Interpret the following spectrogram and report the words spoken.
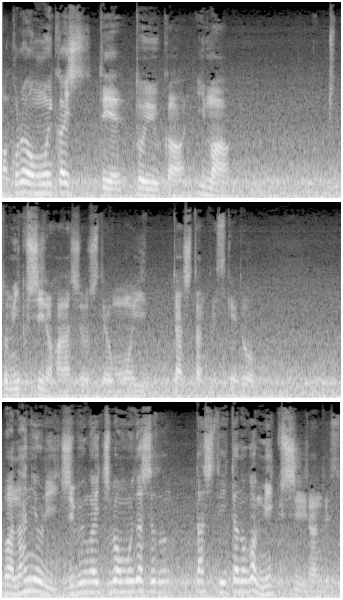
まあこれは思い返してというか今ちょっとミクシーの話をして思い出したんですけど、まあ、何より自分が一番思い出して出していたのがミクシーなんです。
